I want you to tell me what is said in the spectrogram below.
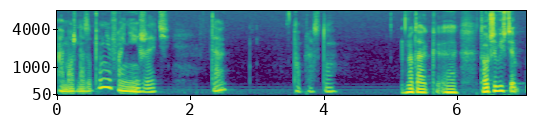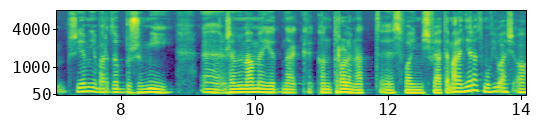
a można zupełnie fajniej żyć, tak? Po prostu. No tak, e, to oczywiście przyjemnie bardzo brzmi, e, że my mamy jednak kontrolę nad e, swoim światem, ale nieraz mówiłaś o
